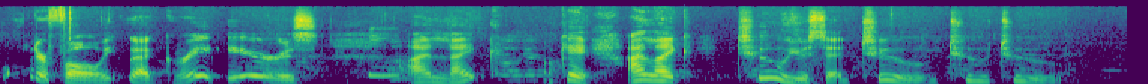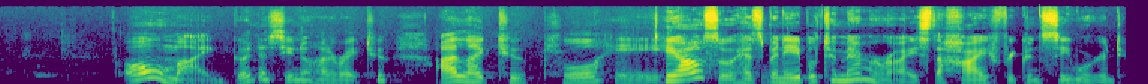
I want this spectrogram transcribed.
Wonderful. You got great ears. I like. Okay, I like two, you said. Two, two, two. Oh my goodness, you know how to write two. I like to play. He also has been able to memorize the high frequency word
